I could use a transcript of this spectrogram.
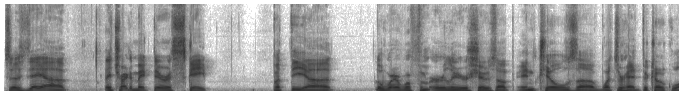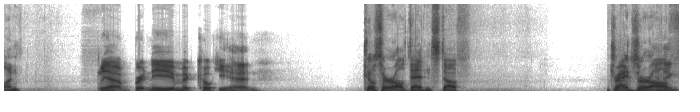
So they uh they try to make their escape, but the uh the werewolf from earlier shows up and kills uh what's her head, the coke one. Yeah, Brittany McCokey head. Kills her all dead and stuff. Drags her off. think-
